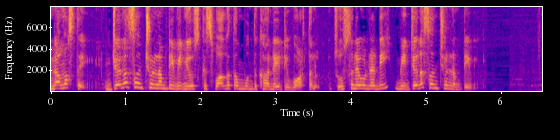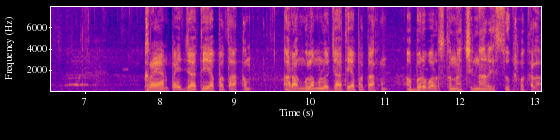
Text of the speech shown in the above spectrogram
నమస్తే జనసంచలనం టీవీ న్యూస్కి స్వాగతం. ముందుగా నేటి వార్తలు. చూస్తూనే ఉండండి మీ జనసంచలనం టీవీ. క్రయాన్పై జాతీయ పతాకం అర జాతీయ పతాకం అబ్బురపరుస్తున్న చిన్నారి సూక్ష్మ కళ.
